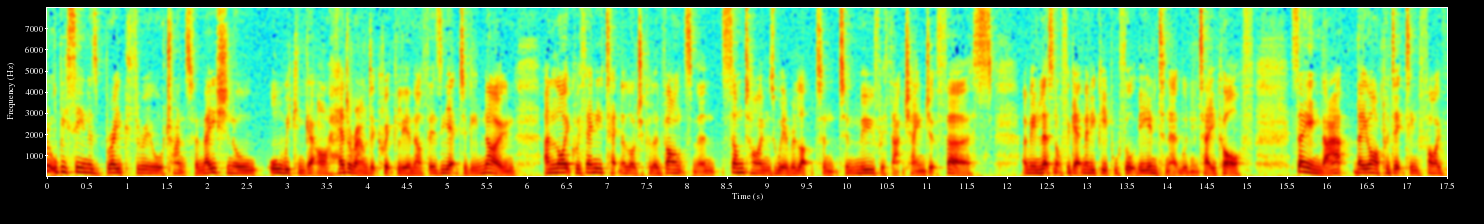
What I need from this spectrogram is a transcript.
it will be seen as breakthrough or transformational, or we can get our head around it quickly enough, is yet to be known. And like with any technological advancement, sometimes we're reluctant to move with that change at first. I mean, let's not forget, many people thought the internet wouldn't take off. Saying that, they are predicting 5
